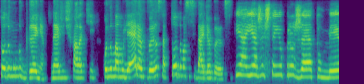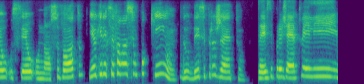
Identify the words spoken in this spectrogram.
todo mundo ganha, né? A gente fala que quando uma mulher avança, toda uma sociedade avança. E aí a gente tem o projeto meu, o seu, o nosso voto. E eu queria que você falasse um pouquinho do, desse projeto. Esse projeto ele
